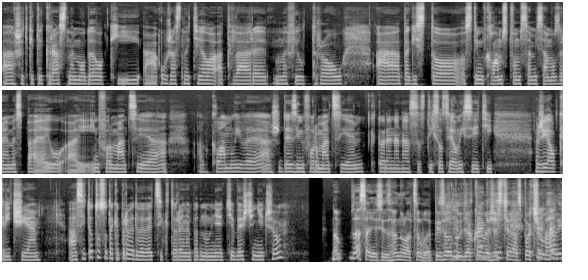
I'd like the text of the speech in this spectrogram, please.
a všetky tie krásne modelky a úžasné tela a tváre filtrov a takisto s tým klamstvom sa mi samozrejme spájajú aj informácie a, a klamlivé až dezinformácie, ktoré na nás z tých sociálnych sietí žiaľ kričia. Asi toto sú také prvé dve veci, ktoré napadnú mne. Tebe ešte niečo? No, v zásade si zhrnula celú epizódu, ďakujeme, že ste nás počúvali.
